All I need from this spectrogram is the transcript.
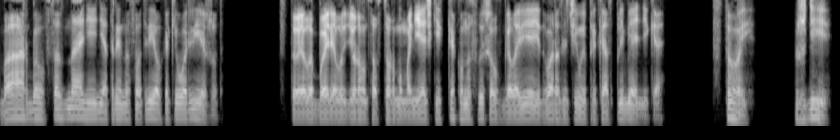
Бар был в сознании и неотрывно смотрел, как его режут. Стоило Берилу дернуться в сторону маньячки, как он услышал в голове едва различимый приказ племянника. «Стой! Жди!»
